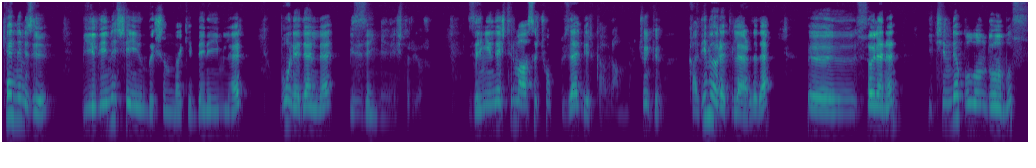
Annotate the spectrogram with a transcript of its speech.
Kendimizi bildiğimiz şeyin dışındaki deneyimler bu nedenle bizi zenginleştiriyor. Zenginleştirme aslında çok güzel bir kavramdır. Çünkü kadim öğretilerde de e, söylenen içinde bulunduğumuz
